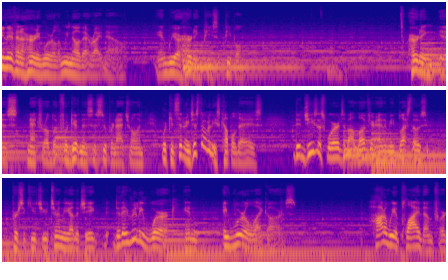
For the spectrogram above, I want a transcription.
We live in a hurting world, and we know that right now. And we are hurting piece of people. Hurting is natural, but forgiveness is supernatural. And we're considering just over these couple days did Jesus' words about love your enemy, bless those who persecute you, turn the other cheek, do they really work in a world like ours? How do we apply them for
